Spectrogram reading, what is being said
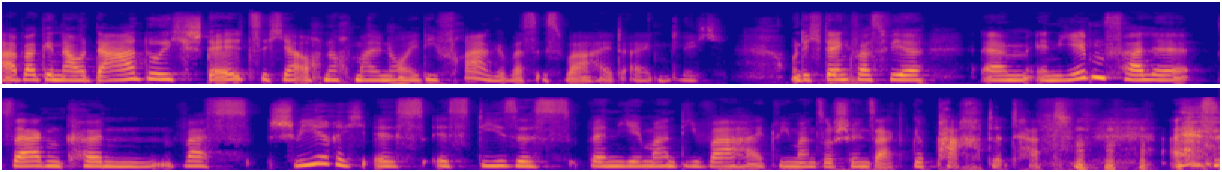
aber genau dadurch stellt sich ja auch noch mal neu die Frage, was ist Wahrheit eigentlich? Und ich denke, was wir ähm, in jedem Falle sagen können, was schwierig ist, ist dieses, wenn jemand die Wahrheit, wie man so schön sagt, gepachtet hat. also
